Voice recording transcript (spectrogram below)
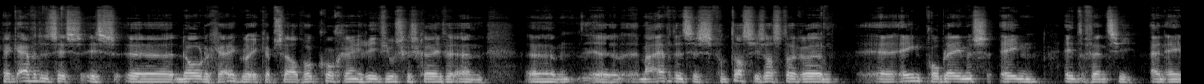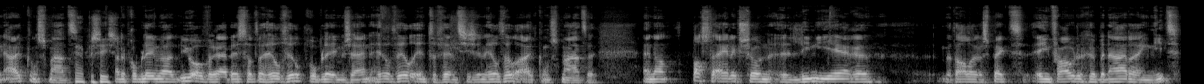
kijk, evidence is, is uh, nodig. Hè? Ik, ik heb zelf ook Cochrane reviews geschreven. En, uh, maar evidence is fantastisch als er uh, één probleem is, één interventie en één uitkomstmaat. Ja, precies. Maar het probleem waar we het nu over hebben is dat er heel veel problemen zijn, heel veel interventies en heel veel uitkomstmaten. En dan past eigenlijk zo'n lineaire, met alle respect, eenvoudige benadering niet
